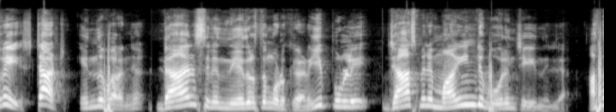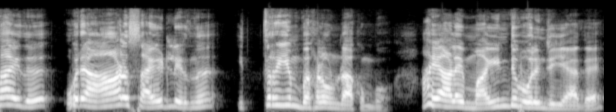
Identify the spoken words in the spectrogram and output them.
three start എന്ന് പറഞ്ഞ് ഡാൻസിന് നേതൃത്വം കൊടുക്കുകയാണ്. ഈ പുള്ളി ജാസ്മിന് മൈൻഡ് പോലും ചെയ്യുന്നില്ല. അതായത് ഒരാൾ സൈഡിലിരുന്ന് ഇത്രയും ബഹളം ഉണ്ടാക്കുമ്പോൾ അയാളെ മൈൻഡ് പോലും ചെയ്യാതെ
